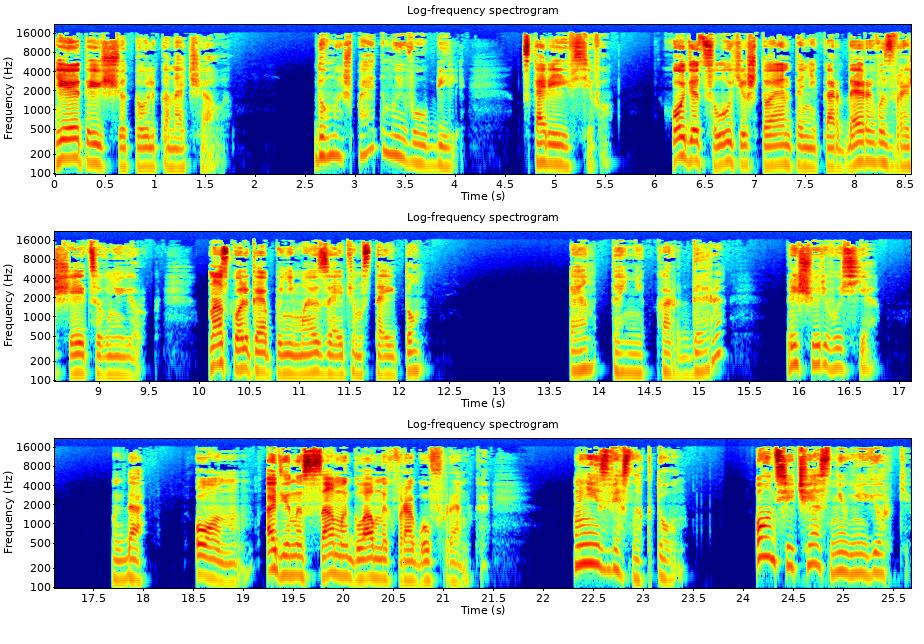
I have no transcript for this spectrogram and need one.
И это еще только начало. Думаешь, поэтому его убили? Скорее всего. Ходят слухи, что Энтони Кардера возвращается в Нью-Йорк. Насколько я понимаю, за этим стоит он. Энтони Кардера? Прищуриваюсь я. Да, он один из самых главных врагов Фрэнка. Мне известно, кто он. Он сейчас не в Нью-Йорке.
